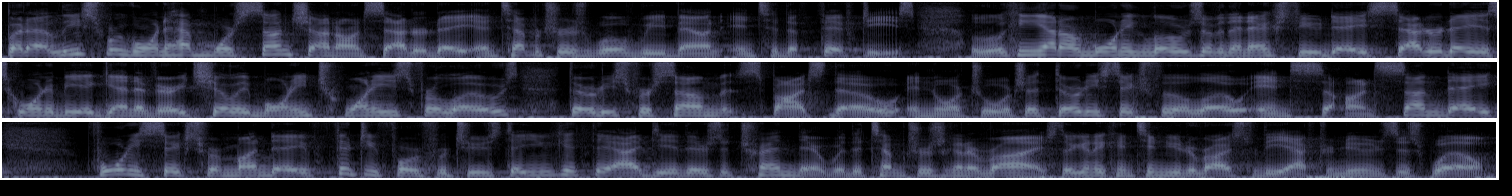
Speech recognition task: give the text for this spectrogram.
But at least we're going to have more sunshine on Saturday and temperatures will rebound into the 50s. Looking at our morning lows over the next few days, Saturday is going to be again a very chilly morning, 20 20s for lows, 30s for some spots though in North Georgia, 36 for the low in, on Sunday. 46 for Monday, 54 for Tuesday. You get the idea there's a trend there where the temperatures are going to rise. They're going to continue to rise for the afternoons as well.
